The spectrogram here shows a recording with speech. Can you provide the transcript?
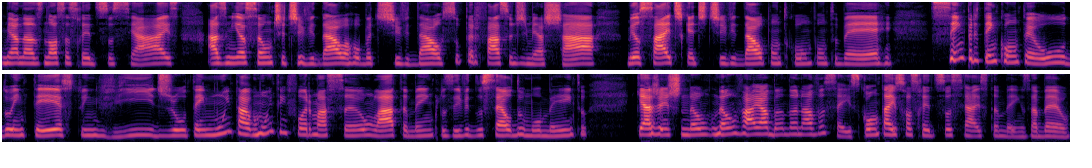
minha, nas nossas redes sociais. As minhas são titividal, arroba titividal, super fácil de me achar. Meu site que é titividal.com.br sempre tem conteúdo em texto, em vídeo, tem muita, muita informação lá também, inclusive do céu do momento, que a gente não, não vai abandonar vocês. Conta aí suas redes sociais também, Isabel.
